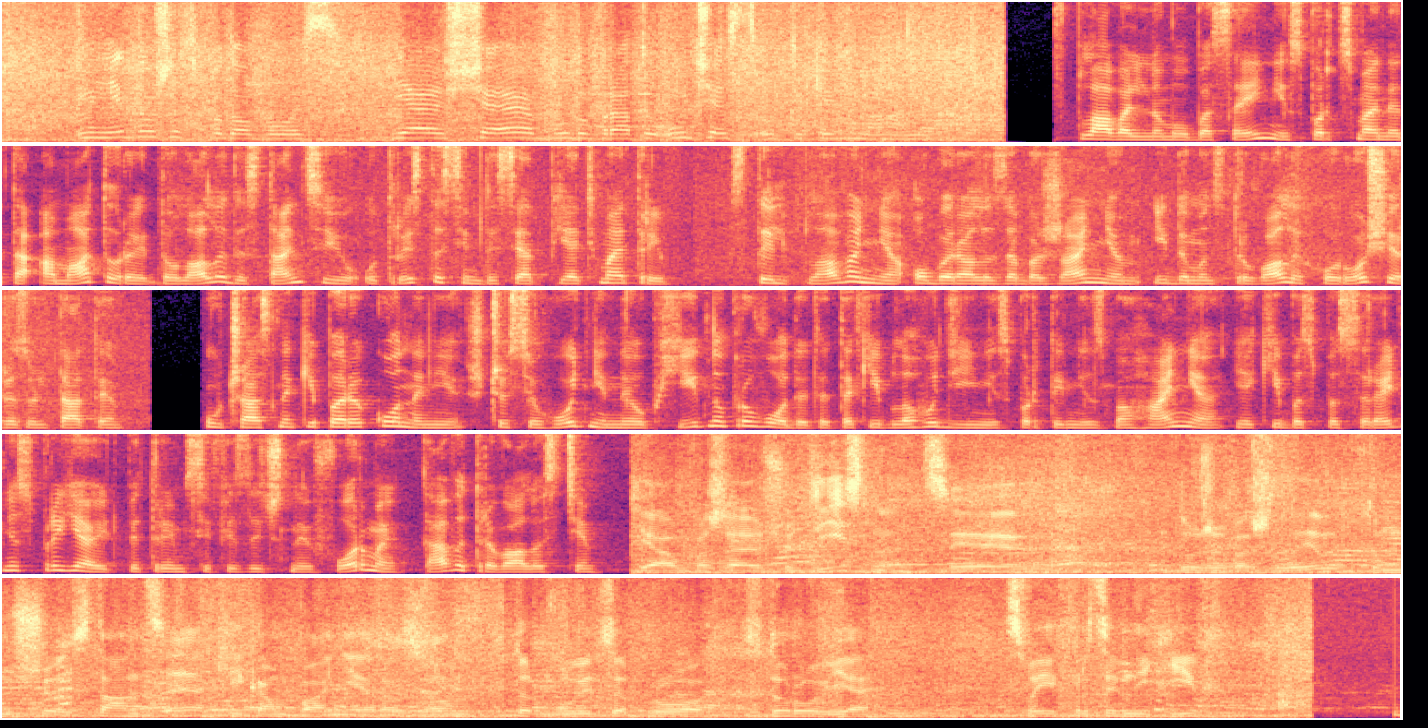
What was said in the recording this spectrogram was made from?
Мені дуже сподобалось. Я ще буду брати участь у таких змаганнях. Плавальному басейні спортсмени та аматори долали дистанцію у 375 метрів. Стиль плавання обирали за бажанням і демонстрували хороші результати. Учасники переконані, що сьогодні необхідно проводити такі благодійні спортивні змагання, які безпосередньо сприяють підтримці фізичної форми та витривалості. Я вважаю, що дійсно це дуже важливо, тому що станція і компанія разом турбуються про здоров'я своїх працівників.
